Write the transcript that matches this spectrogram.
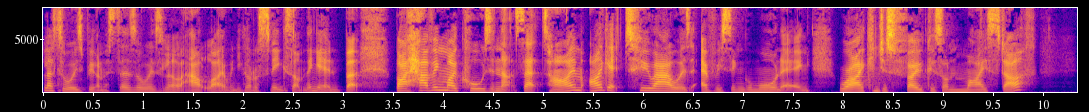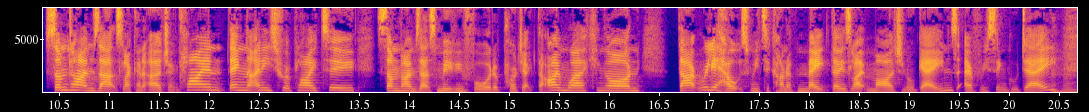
let's always be honest, there's always a little outlier when you've got to sneak something in. But by having my calls in that set time, I get two hours every single morning where I can just focus on my stuff. Sometimes that's like an urgent client thing that I need to reply to. Sometimes that's moving forward a project that I'm working on that really helps me to kind of make those like marginal gains every single day mm-hmm.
